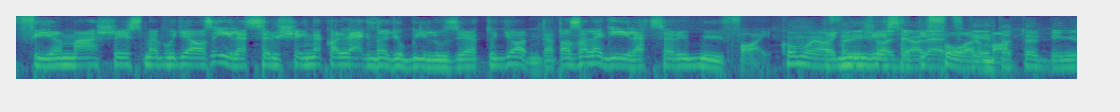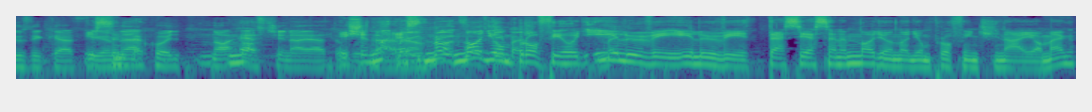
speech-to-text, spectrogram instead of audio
film másrészt meg ugye az életszerűségnek a legnagyobb illúziót tudja adni, tehát az a legéletszerűbb műfaj. Komolyan vagy fel is adja a művészeti forma. a többi musical És filmnek, hogy na, na- ezt csináljátok És ez, utána. na, ez na, nagyon képes- profi, hogy élővé élővé teszi, ezt szerintem nagyon-nagyon profin csinálja meg.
